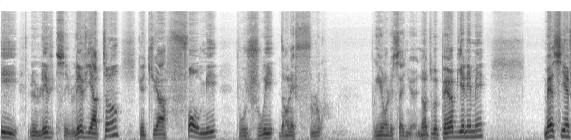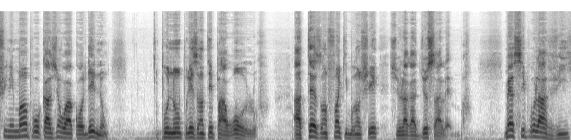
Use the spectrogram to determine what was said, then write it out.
et le c'est Léviathan que tu as formé pour jouer dans les flots. Prions le Seigneur. Notre Père bien-aimé, merci infiniment pour l'occasion accordée nous pour nous présenter parole à tes enfants qui branchaient sur la radio Salem. Merci pour la vie,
